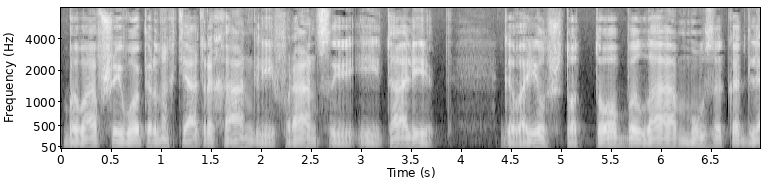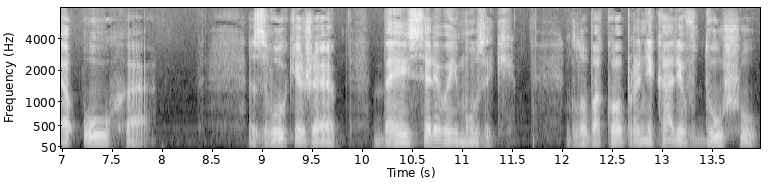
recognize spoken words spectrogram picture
бывавший в оперных театрах Англии, Франции и Италии, говорил, что то была музыка для уха. Звуки же бейселевой музыки глубоко проникали в душу,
